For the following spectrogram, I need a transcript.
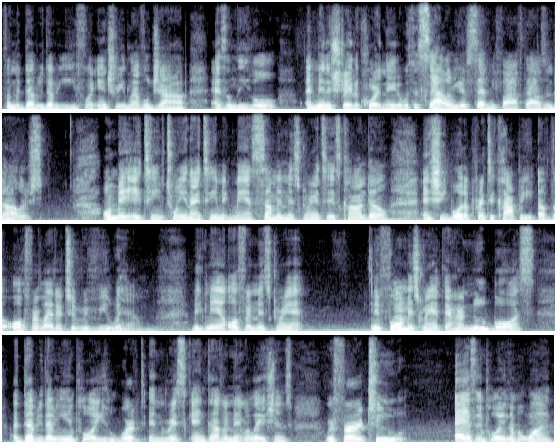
from the WWE for entry level job as a legal administrative coordinator with a salary of $75,000. On May 18, 2019, McMahon summoned Ms. Grant to his condo and she bought a printed copy of the offer letter to review with him. McMahon offered Miss Grant, informed Miss Grant that her new boss, a WWE employee who worked in risk and government relations, referred to as employee number one,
